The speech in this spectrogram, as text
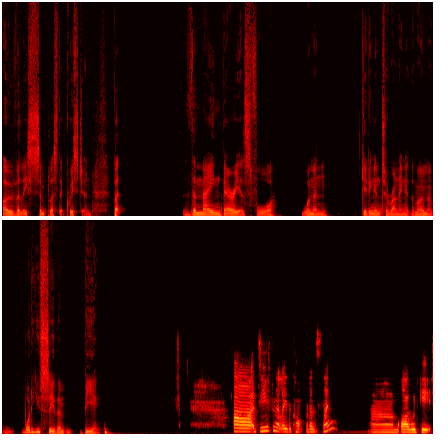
overly simplistic question, but the main barriers for women getting into running at the moment, what do you see them being? Uh, definitely the confidence thing. Um, I would get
